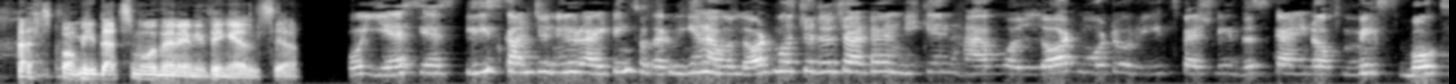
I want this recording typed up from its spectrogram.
for me that's more than anything else yeah Oh yes, yes. Please continue writing so that we can have a lot more chitter chatter and we can have a lot more to read, especially this kind of mixed books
